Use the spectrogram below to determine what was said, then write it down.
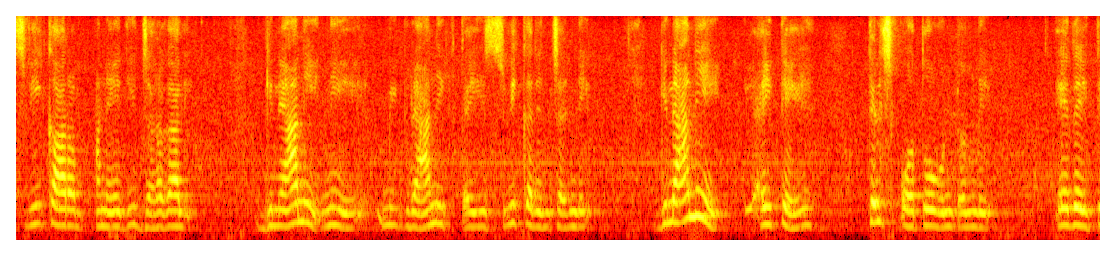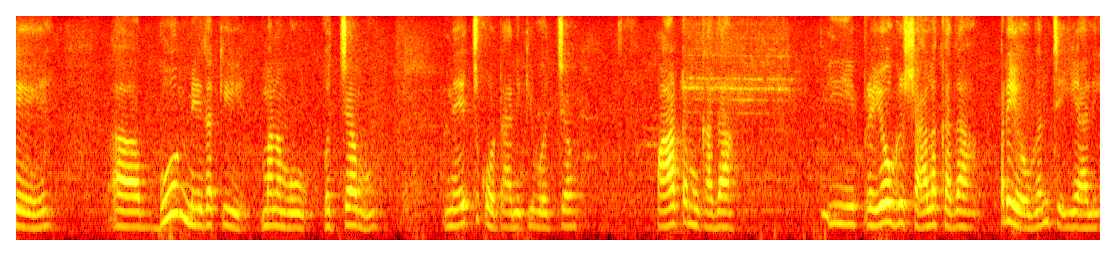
స్వీకారం అనేది జరగాలి. జ్ఞానిని మీ జ్ఞానికై స్వీకరించండి. జ్ఞాని అయితే తెలిసిపోతూ ఉంటుంది. ఏదైతే భూమి మీదకి మనము వచ్చాము నేర్చుకోవటానికి వచ్చాం పాఠం కదా ఈ ప్రయోగశాల కదా ప్రయోగం చెయ్యాలి.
